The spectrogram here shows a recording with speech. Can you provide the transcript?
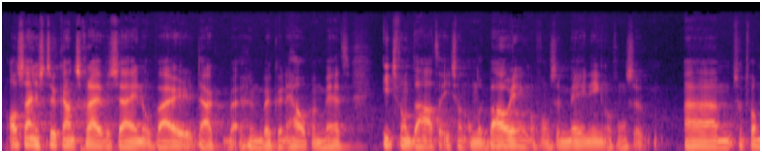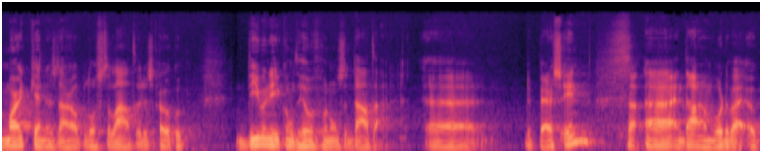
als zij een stuk aan het schrijven zijn... of wij daar hun bij kunnen helpen met iets van data, iets van onderbouwing... of onze mening of onze um, soort van marktkennis daarop los te laten. Dus ook op die manier komt heel veel van onze data de pers in. Ja. en daarom worden wij ook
